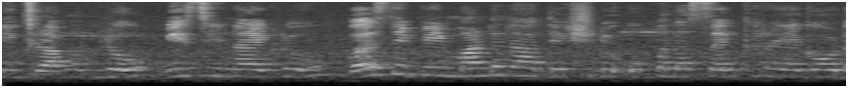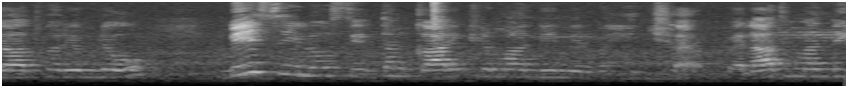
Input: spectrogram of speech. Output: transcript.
తోటపల్లి గ్రామంలో బీసీ నాయకుడు వైసీపీ మండల అధ్యక్షుడు ఉప్పల శంకరయ్య గౌడ్ ఆధ్వర్యంలో బీసీలు సిద్ధం కార్యక్రమాన్ని నిర్వహించారు. వేలాది మంది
